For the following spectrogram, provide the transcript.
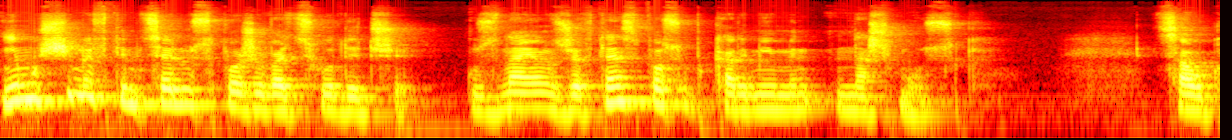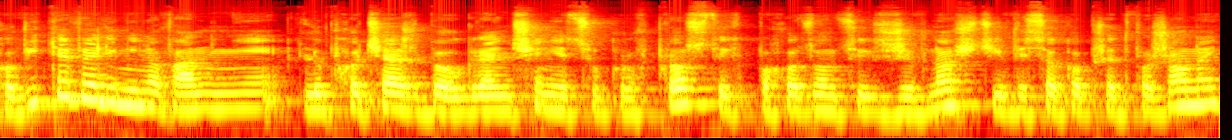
Nie musimy w tym celu spożywać słodyczy, uznając, że w ten sposób karmimy nasz mózg. Całkowite wyeliminowanie lub chociażby ograniczenie cukrów prostych pochodzących z żywności wysoko przetworzonej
